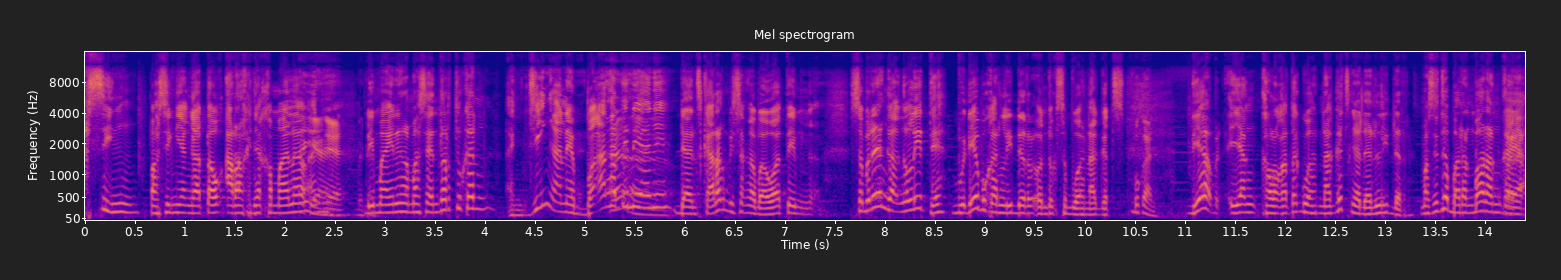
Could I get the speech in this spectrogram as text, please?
Passing, passing yang nggak tahu arahnya ke mana, Iya, iya, dimainin sama center tuh kan anjing aneh banget ini anjing. Dan sekarang bisa ngebawa tim. Sebenarnya nggak ngelit ya, dia bukan leader untuk sebuah Nuggets. bukan Dia yang kalau kata gua Nuggets nggak ada leader, maksudnya bareng-bareng kayak,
